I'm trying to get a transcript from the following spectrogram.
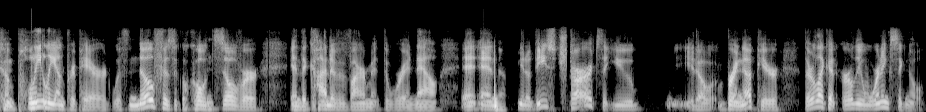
completely unprepared with no physical gold and silver in the kind of environment that we're in now. And, and yeah. you know, these charts that you you know bring up here, they're like an early warning signal.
